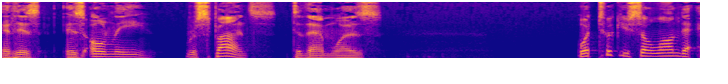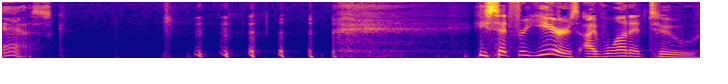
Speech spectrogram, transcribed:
and his his only response to them was, "What took you so long to ask?" he said, "For years I've wanted to."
